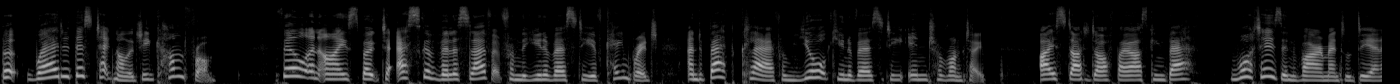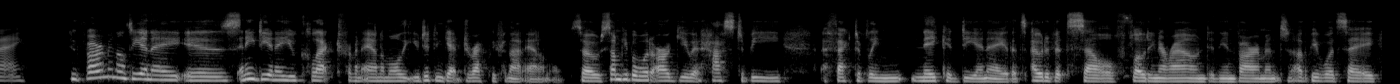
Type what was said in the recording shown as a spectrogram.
But where did this technology come from? Phil and I spoke to Eske Willerslev from the University of Cambridge and Beth Clare from York University in Toronto. I started off by asking Beth what is environmental DNA? Environmental DNA is any DNA you collect from an animal that you didn't get directly from that animal. So some people would argue it has to be effectively n- naked DNA that's out of its cell floating around in the environment. And other people would say,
